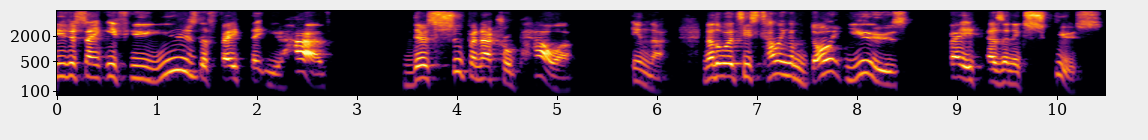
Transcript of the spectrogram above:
He's just saying, if you use the faith that you have, there's supernatural power in that. In other words, he's telling them, don't use faith as an excuse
